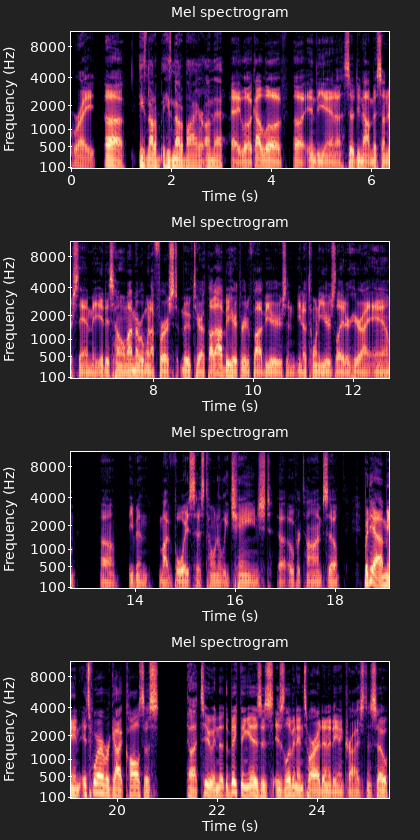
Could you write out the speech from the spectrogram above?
right. Uh, he's not a he's not a buyer on that Hey, look, I love uh, Indiana, so do not misunderstand me. It is home. I remember when I first moved here, I thought I'll be here three to five years, and you know, twenty years later, here I am. Um, even my voice has tonally changed uh, over time. So, but yeah, I mean, it's wherever God calls us uh, to, and the, the big thing is is is living into our identity in Christ, and so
